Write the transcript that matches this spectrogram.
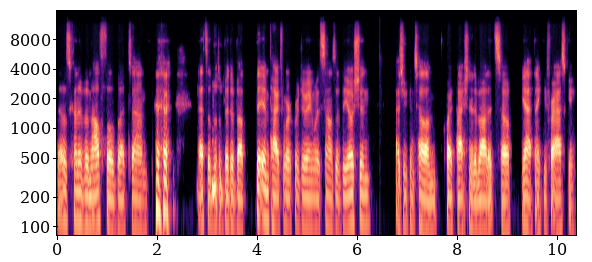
that was kind of a mouthful, but um, that's a little bit about the impact work we're doing with Sounds of the Ocean. As you can tell, I'm quite passionate about it. So, yeah, thank you for asking.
